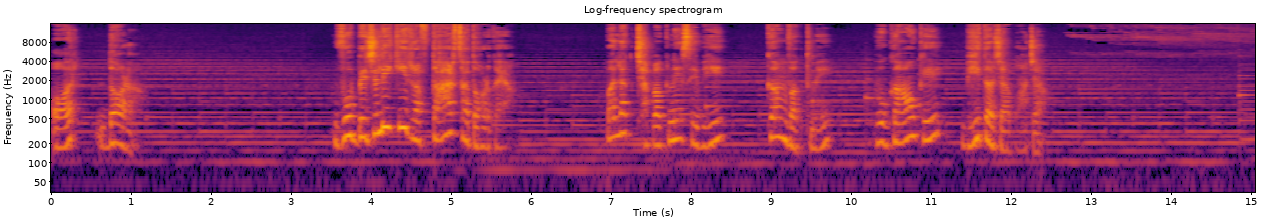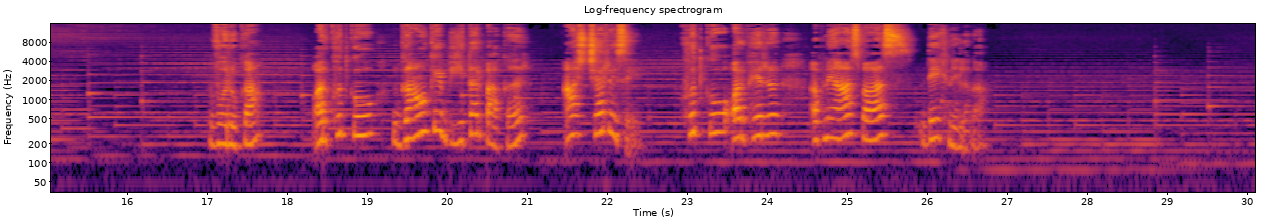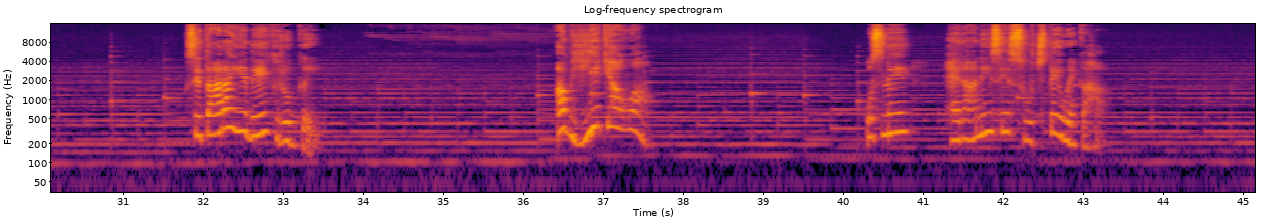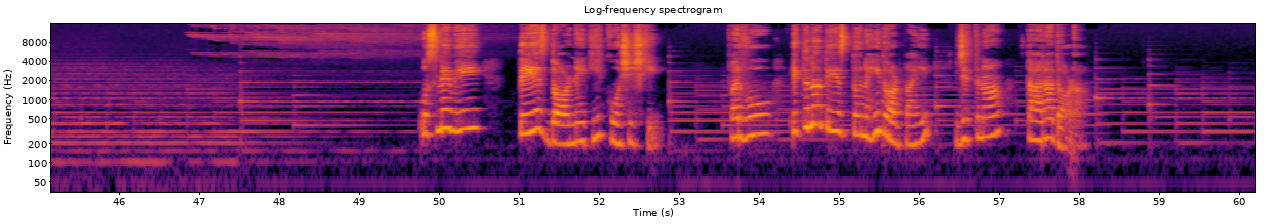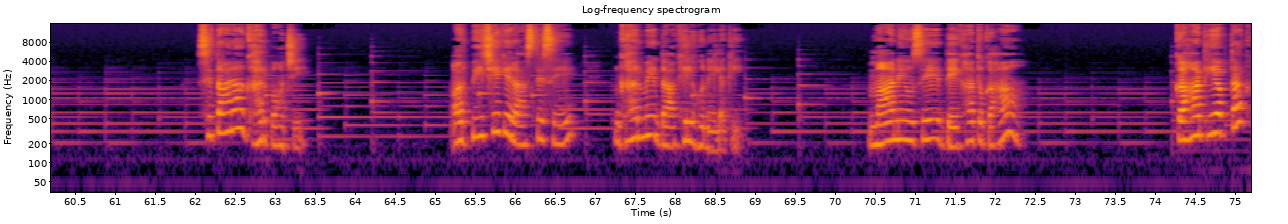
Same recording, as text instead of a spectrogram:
और दौड़ा। वो बिजली की रफ्तार सा दौड़ गया। पलक झपकने से भी कम वक्त में वो गाँव के भीतर जा पहुँचा। वो रुका और खुद को गाँव के भीतर पाकर आश्चर्य से खुद को और फिर अपने आसपास देखने लगा। सितारा ये देख रुक गई। अब ये क्या हुआ? उसने हैरानी से सोचते हुए कहा, उसने भी तेज दौड़ने की कोशिश की, पर वो इतना तेज तो नहीं दौड़ पाई जितना तारा दौड़ा। सितारा घर पहुँची और पीछे के रास्ते से घर में दाखिल होने लगी। माँ ने उसे देखा तो कहा कहा थी अब तक?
